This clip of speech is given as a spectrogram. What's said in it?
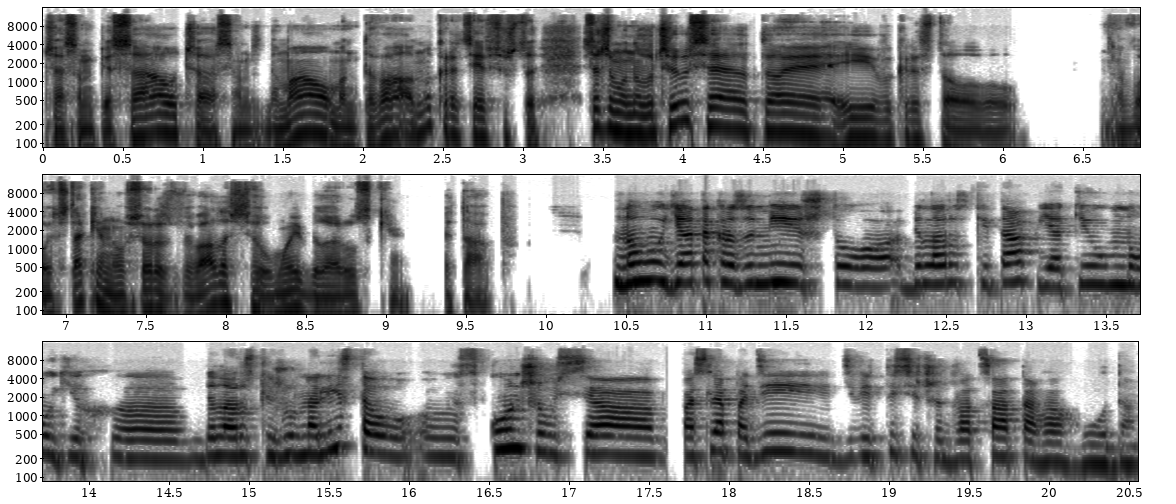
часам пісаў часам здымаў мантаваў. Ну карацей все што все чаму навучыўся тое і выкарыстоўваў. Вось так яно ўсё развівалася ў мой беларускі этап. Ну я так разумею что беларускі этап як і ў многіх э, беларускіх журналістаў э, скончыўся пасля падзеі 2020 года.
